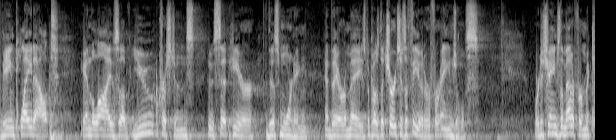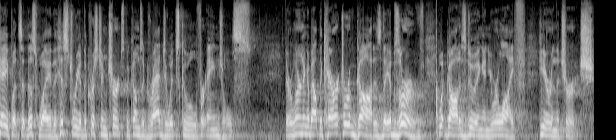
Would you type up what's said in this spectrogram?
being played out in the lives of you Christians who sit here this morning and they are amazed because the church is a theater for angels. Or to change the metaphor, McKay puts it this way the history of the Christian church becomes a graduate school for angels. They're learning about the character of God as they observe what God is doing in your life here in the church.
